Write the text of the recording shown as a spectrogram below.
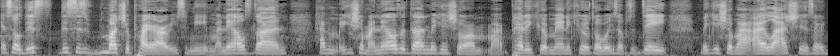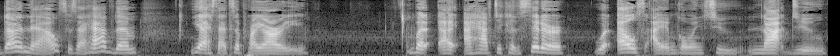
and so this this is much a priority to me. My nails done, having making sure my nails are done, making sure my pedicure, manicure is always up to date, making sure my eyelashes are done now since I have them. Yes, that's a priority but I, I have to consider what else I am going to not do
